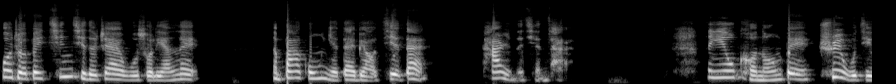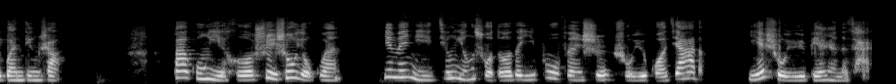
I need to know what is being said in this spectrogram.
或者被亲戚的债务所连累。那八宫也代表借贷他人的钱财，那也有可能被税务机关盯上。八宫也和税收有关。因为你经营所得的一部分是属于国家的，也属于别人的财，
